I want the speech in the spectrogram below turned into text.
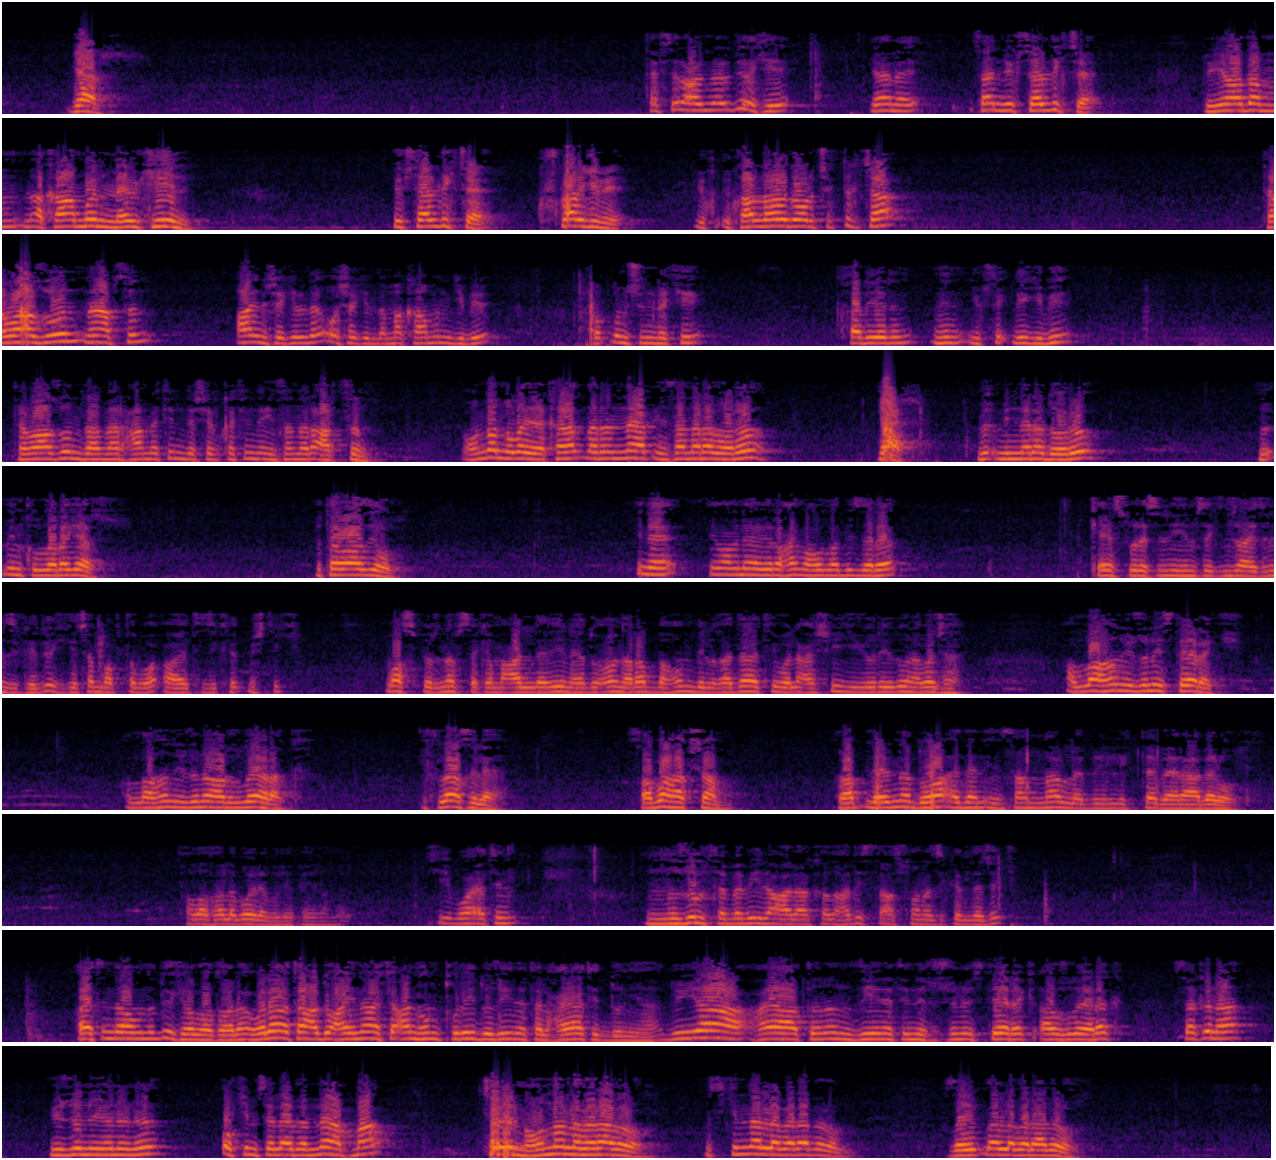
ger. Tefsir alimleri diyor ki yani sen yükseldikçe dünyada makamın, mevkiin yükseldikçe kuşlar gibi yukarılara doğru çıktıkça tevazuun ne yapsın? Aynı şekilde o şekilde makamın gibi toplum içindeki kariyerinin yüksekliği gibi tevazun da, merhametin de, şefkatin de insanlara artsın. Ondan dolayı kanatlarını ne yap? insanlara doğru ger. Müminlere doğru mümin kullara ger. Mütevazi ol. Yine İmam Nevevi Rahimahullah bizlere Kehf suresinin 28. ayetini zikrediyor ki geçen bapta bu ayeti zikretmiştik. وَاصْبِرْ نَفْسَكَ مَعَ الَّذ۪ينَ يَدُعُونَ رَبَّهُمْ بِالْغَدَاتِ وَالْعَشِيِّ يُرِيدُونَ وَجْهَ Allah'ın yüzünü isteyerek, Allah'ın yüzünü arzulayarak, ihlas ile, sabah akşam Rablerine dua eden insanlarla birlikte beraber ol. Allah Teala böyle buyuruyor Peygamber. Ki bu ayetin nuzul sebebiyle alakalı hadis daha sonra zikredilecek. Ayetin devamında diyor ki Allah Teala: "Ve la ta'du aynaka anhum turidu zinetel hayatid dunya." Dünya hayatının zinetini, süsünü isteyerek, arzulayarak sakın ha yüzünü, yönünü o kimselerden ne yapma? Çevirme. Onlarla beraber ol. Miskinlerle beraber ol. Zayıflarla beraber ol.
